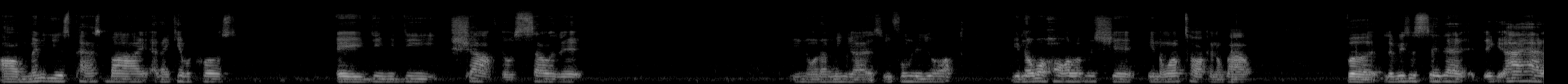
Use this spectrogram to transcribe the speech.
Um, many years passed by and I came across a DVD shop that was selling it. You know what I mean, guys? You from New York. You know what Harlem and shit. You know what I'm talking about. But let me just say that I had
